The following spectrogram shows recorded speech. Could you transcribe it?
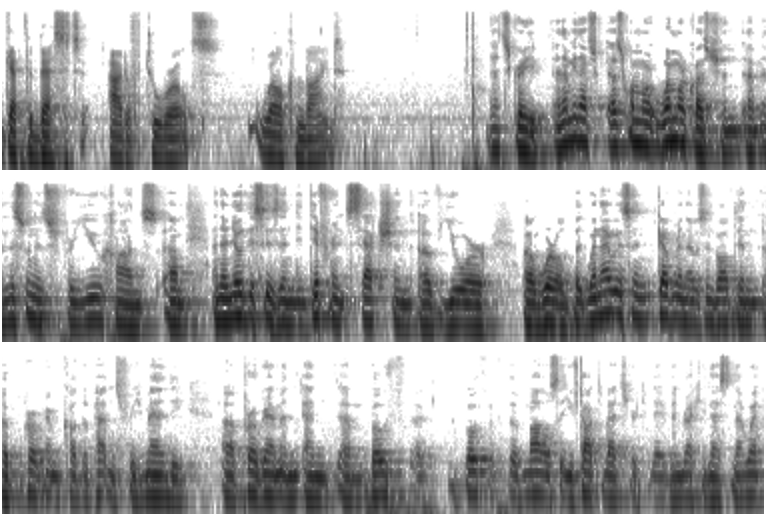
get the best out of two worlds well combined. That's great. And I'm going to ask, ask one more one more question, um, and this one is for you, Hans. Um, and I know this is in a different section of your uh, world, but when I was in government, I was involved in a program called the Patents for Humanity, uh, program, and, and um, both, uh, both of the models that you've talked about here today have been recognized in that way.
